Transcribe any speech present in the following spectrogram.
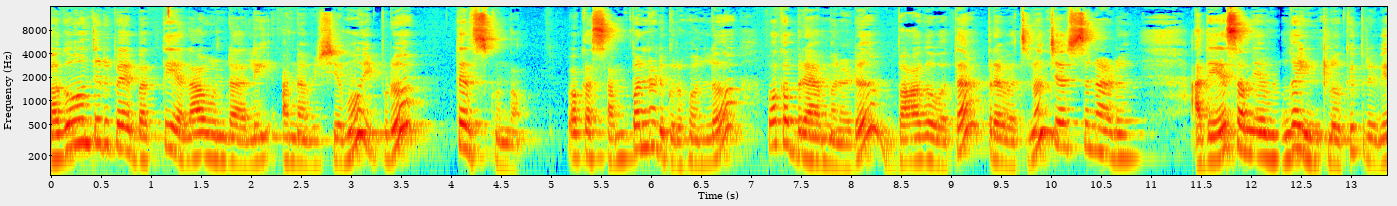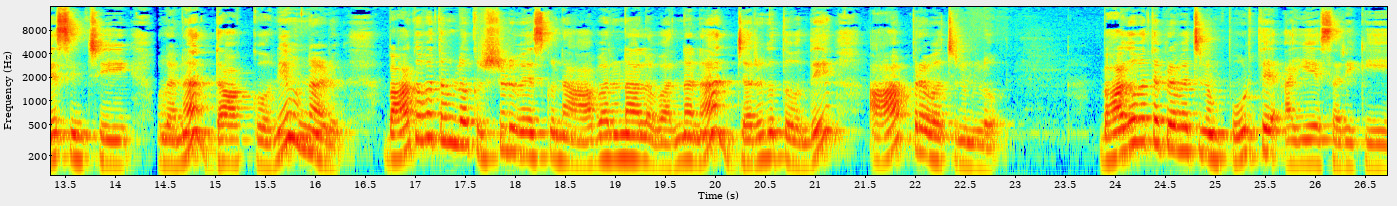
భగవంతుడిపై భక్తి ఎలా ఉండాలి అన్న విషయము ఇప్పుడు తెలుసుకుందాం. ఒక సంపన్నుడి గృహంలో ఒక బ్రాహ్మణుడు భాగవత ప్రవచనం చేస్తున్నాడు. అదే సమయంలో ఇంట్లోకి ప్రవేశించి వలన దాక్కొని ఉన్నాడు. భాగవతంలో కృష్ణుడు వేసుకున్న ఆభరణాల వర్ణన జరుగుతోంది ఆ ప్రవచనంలో. భాగవత ప్రవచనం పూర్తి అయ్యేసరికి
